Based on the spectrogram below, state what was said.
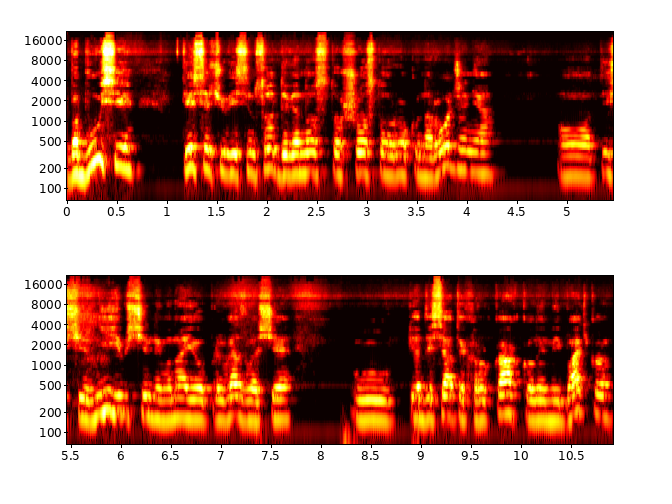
бабусі 1896 року народження. От, із Чернігівщини вона його привезла ще у 50-х роках, коли мій батько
